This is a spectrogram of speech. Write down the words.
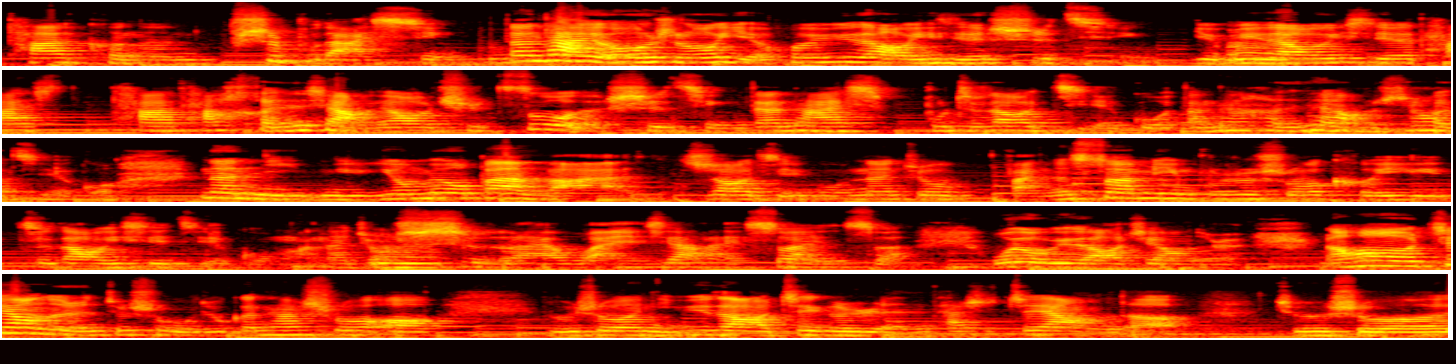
他可能是不大信，但他有的时候也会遇到一些事情，也遇到一些他他他很想要去做的事情，但他不知道结果，但他很想知道结果。那你你又没有办法知道结果，那就。反正算命不是说可以知道一些结果嘛，那就试着来玩一下，来算一算。我有遇到这样的人，然后这样的人就是，我就跟他说哦，比如说你遇到这个人他是这样的，就是说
